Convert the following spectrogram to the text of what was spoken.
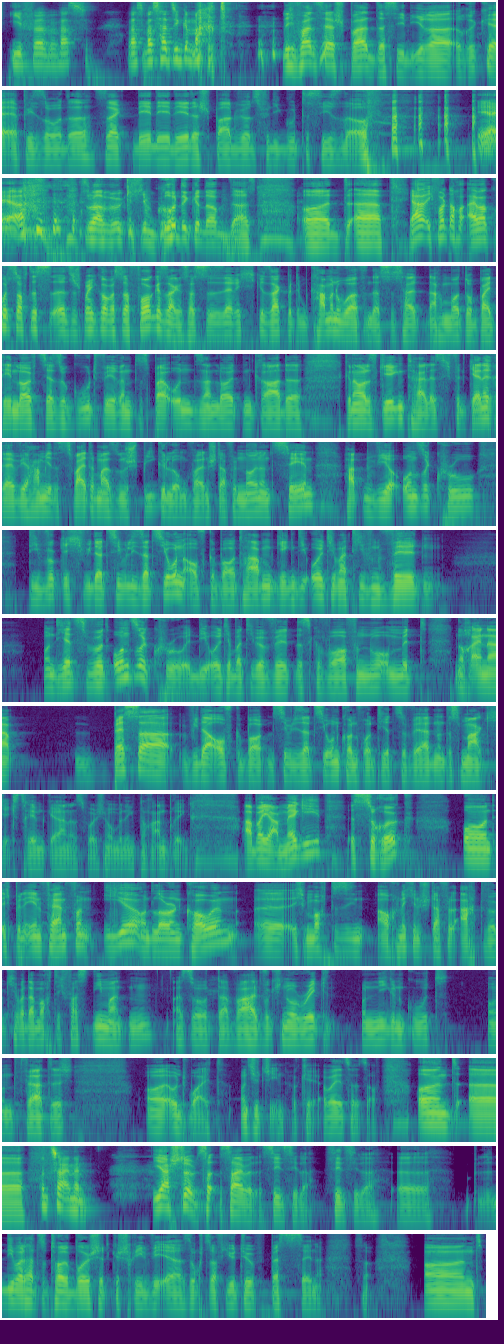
Eva, was, was, was hat sie gemacht? Ich fand es sehr spannend, dass sie in ihrer Rückkehr-Episode sagt, nee, nee, nee, das sparen wir uns für die gute Season auf. Ja, ja. Das war wirklich im Grunde genommen das. Und äh, ja, ich wollte auch einmal kurz auf das äh, zu sprechen kommen, was du davor gesagt hast. Das hast du sehr richtig gesagt mit dem Commonwealth und das ist halt nach dem Motto, bei denen läuft es ja so gut, während es bei unseren Leuten gerade genau das Gegenteil ist. Ich finde generell, wir haben hier das zweite Mal so eine Spiegelung, weil in Staffel 9 und 10 hatten wir unsere Crew, die wirklich wieder Zivilisationen aufgebaut haben, gegen die ultimativen Wilden. Und jetzt wird unsere Crew in die ultimative Wildnis geworfen, nur um mit noch einer besser wieder aufgebauten Zivilisation konfrontiert zu werden. Und das mag ich extrem gerne. Das wollte ich mir unbedingt noch anbringen. Aber ja, Maggie ist zurück. Und ich bin eh ein Fan von ihr und Lauren Cohen. Äh, ich mochte sie auch nicht in Staffel 8 wirklich, aber da mochte ich fast niemanden. Also da war halt wirklich nur Rick und Negan gut und fertig. Äh, und White. Und Eugene. Okay, aber jetzt hört's auf. Und, äh, Und Simon. Ja, stimmt. Simon, Seedsealer. Seedsealer. Äh, niemand hat so toll Bullshit geschrien wie er. Sucht es auf YouTube. Beste Szene. So. Und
